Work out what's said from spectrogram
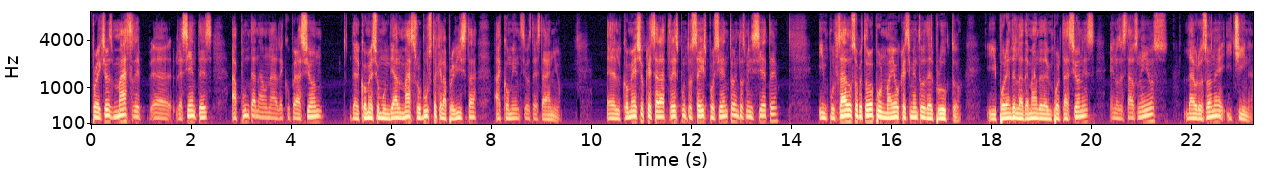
proyecciones más eh, recientes apuntan a una recuperación del comercio mundial más robusta que la prevista a comienzos de este año. El comercio crecerá 3.6% en 2007, impulsado sobre todo por un mayor crecimiento del producto y por ende la demanda de importaciones en los Estados Unidos, la eurozona y China.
